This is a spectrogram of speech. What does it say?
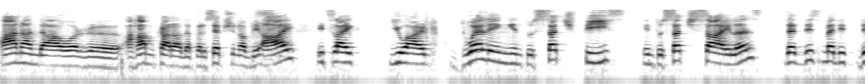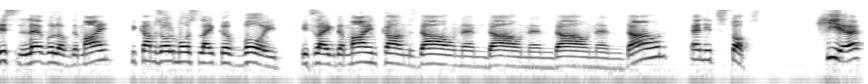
ananda or uh, ahamkara, the perception of the eye. It's like you are dwelling into such peace, into such silence, that this medit- this level of the mind becomes almost like a void. It's like the mind calms down and down and down and down, and it stops. Here,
